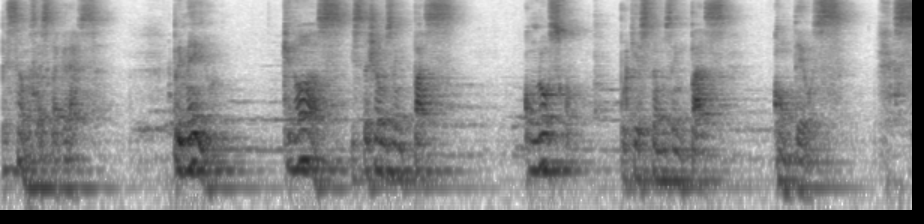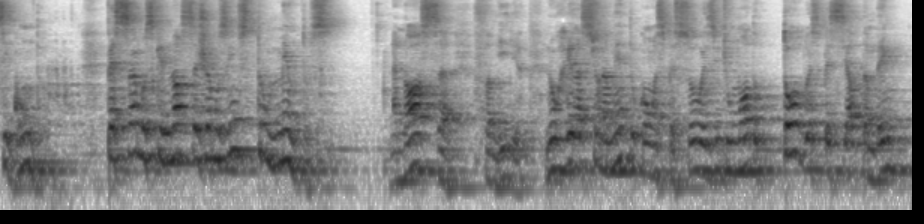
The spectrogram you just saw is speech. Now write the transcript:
Peçamos esta graça. Primeiro, que nós estejamos em paz conosco, porque estamos em paz com Deus. Segundo, peçamos que nós sejamos instrumentos na nossa família, no relacionamento com as pessoas e de um modo todo especial também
